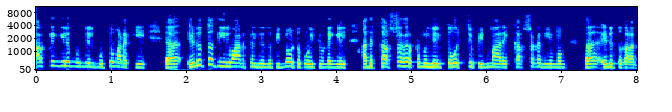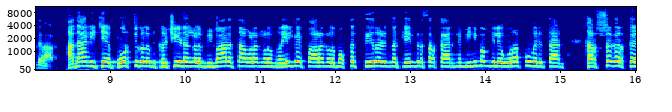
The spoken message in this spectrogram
ആർക്കെങ്കിലും മുന്നിൽ മുട്ടുമടക്കി എടുത്ത തീരുമാനത്തിൽ നിന്ന് പിന്നോട്ട് പോയിട്ടുണ്ടെങ്കിൽ അത് കർഷകർക്ക് മുന്നിൽ തോറ്റു പിന്മാറി കർഷക നിയമം എടുത്തു കളഞ്ഞതാണ്. അദാനിക്ക് പോർട്ടുകളും കൃഷിയിടങ്ങളും വിമാനത്താവളങ്ങളും റെയിൽവേ പാളങ്ങളും ഒക്കെ തീറഴുന്ന കേന്ദ്ര സർക്കാരിന് മിനിമം വില ഉറപ്പുവരുത്താൻ കർഷകർക്ക്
